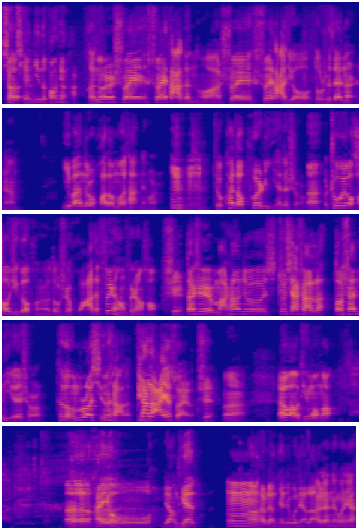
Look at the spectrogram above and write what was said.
向前进的方向看。很多人摔摔大跟头啊，摔摔大跤都是在哪儿呢？一般都是滑到魔毯那块儿，嗯嗯嗯，就快到坡底下的时候。嗯我周围有好几个朋友都是滑的非常非常好，是但是马上就就下山了，到山底下的时候，他可能不知道寻思啥呢，啪嗒也摔了。是。嗯，来吧，我听广告。呃，还有两天嗯，啊，还有两天就过年了还有。两天过年。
